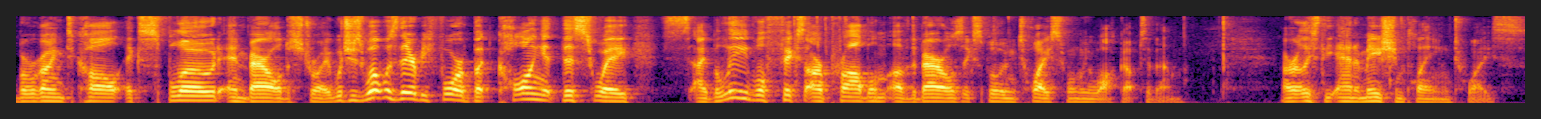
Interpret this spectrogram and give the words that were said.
but we're going to call explode and barrel destroy, which is what was there before, but calling it this way, I believe, will fix our problem of the barrels exploding twice when we walk up to them, or at least the animation playing twice.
